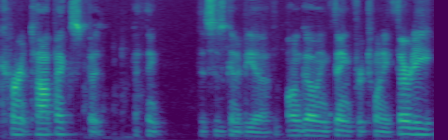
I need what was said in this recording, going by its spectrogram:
current topics, but I think this is going to be an ongoing thing for 2030.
